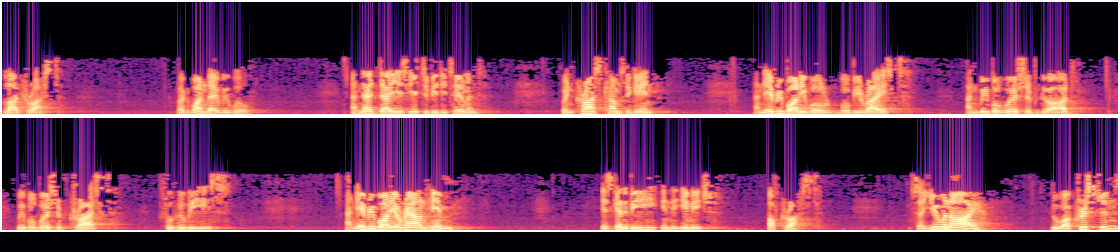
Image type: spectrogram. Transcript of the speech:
like Christ. But one day we will. And that day is yet to be determined when Christ comes again. And everybody will, will be raised and we will worship God, we will worship Christ for who He is. And everybody around Him is going to be in the image of Christ. So you and I, who are Christians,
